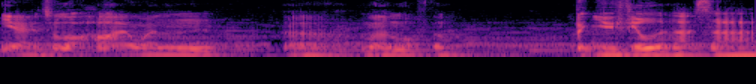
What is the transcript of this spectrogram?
yeah, it's a lot higher when uh, when I'm off them. But you feel that that's a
